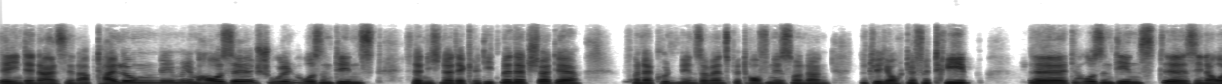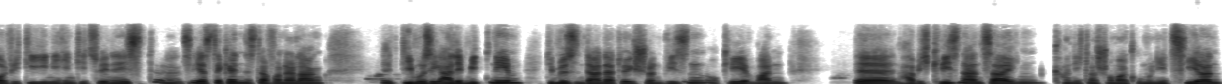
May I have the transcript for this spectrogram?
in den einzelnen Abteilungen im, Hause, Schulen, Außendienst, ist ja nicht nur der Kreditmanager, der von der Kundeninsolvenz betroffen ist, sondern natürlich auch der Vertrieb, äh, der Außendienst äh, sind ja häufig diejenigen, die zunächst äh, als erste Kenntnis davon erlangen. Die muss ich alle mitnehmen. Die müssen dann natürlich schon wissen, okay, wann habe ich Krisenanzeichen? Kann ich das schon mal kommunizieren?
